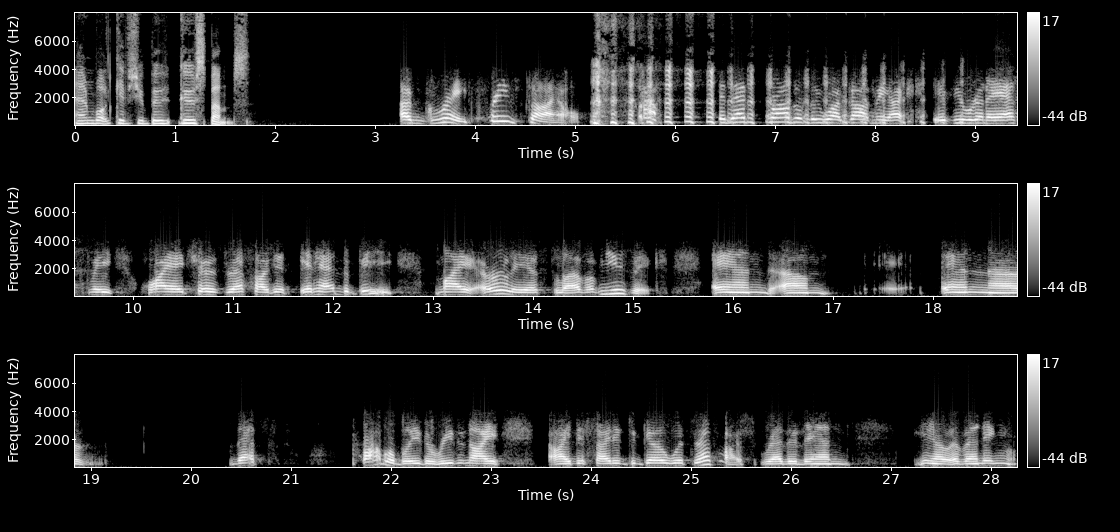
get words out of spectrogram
And what gives you goosebumps? A great freestyle. That's probably what got me. I, if you were going to ask me why I chose dressage, it, it had to be my earliest love of music, and um, and uh, that's probably the reason I I decided to go with dressage rather than you know eventing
